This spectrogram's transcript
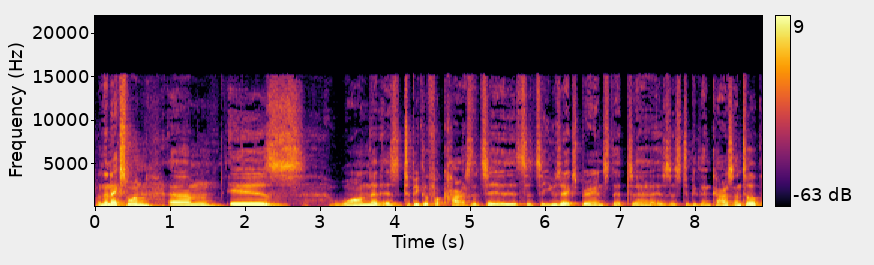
And the next one um, is one that is typical for cars. It's a, it's, it's a user experience that uh, is is typical in cars. Until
